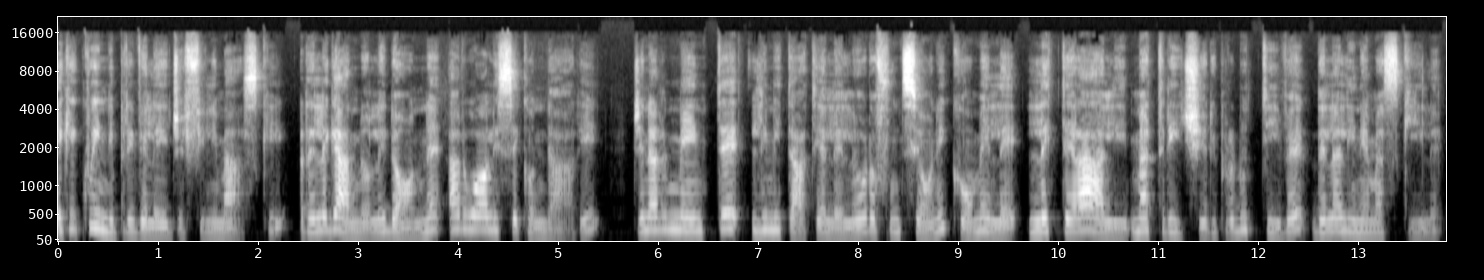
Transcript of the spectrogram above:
e che quindi privilegia i figli maschi, relegando le donne a ruoli secondari, generalmente limitati alle loro funzioni come le letterali matrici riproduttive della linea maschile,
